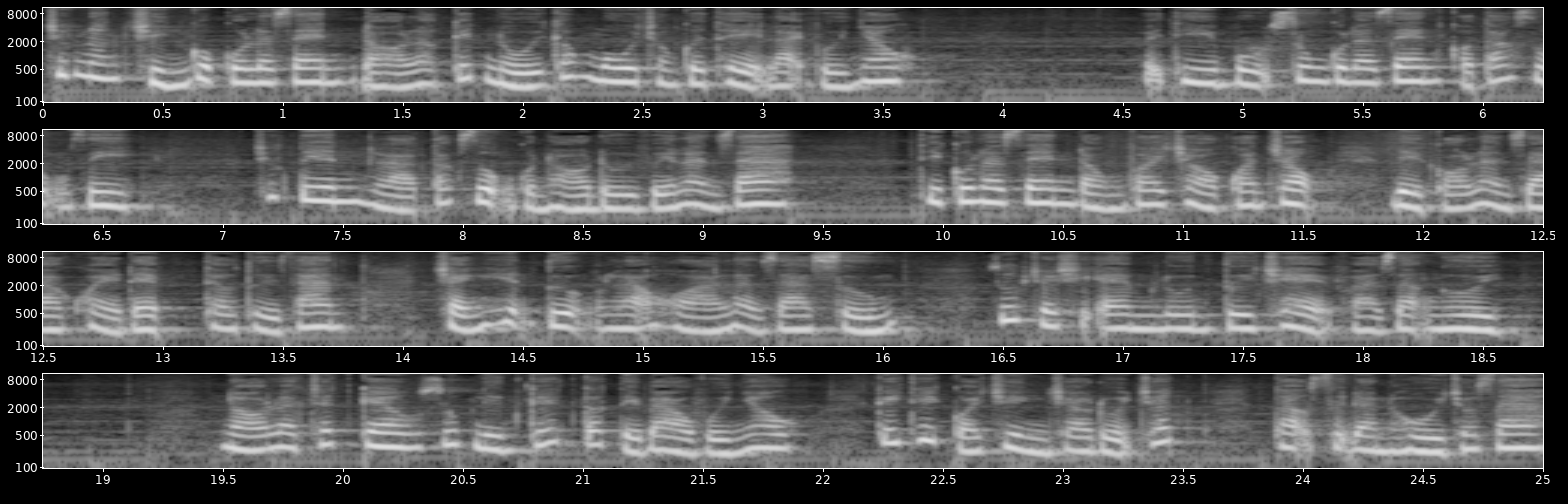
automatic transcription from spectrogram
Chức năng chính của collagen đó là kết nối các mô trong cơ thể lại với nhau. Vậy thì bổ sung collagen có tác dụng gì? Trước tiên là tác dụng của nó đối với làn da. Thì collagen đóng vai trò quan trọng để có làn da khỏe đẹp theo thời gian, tránh hiện tượng lão hóa làn da sớm, giúp cho chị em luôn tươi trẻ và dạng người. Nó là chất keo giúp liên kết các tế bào với nhau, kích thích quá trình trao đổi chất, tạo sự đàn hồi cho da.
